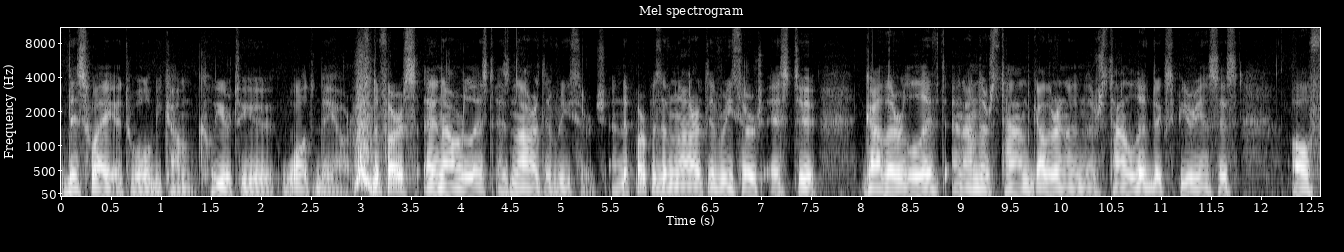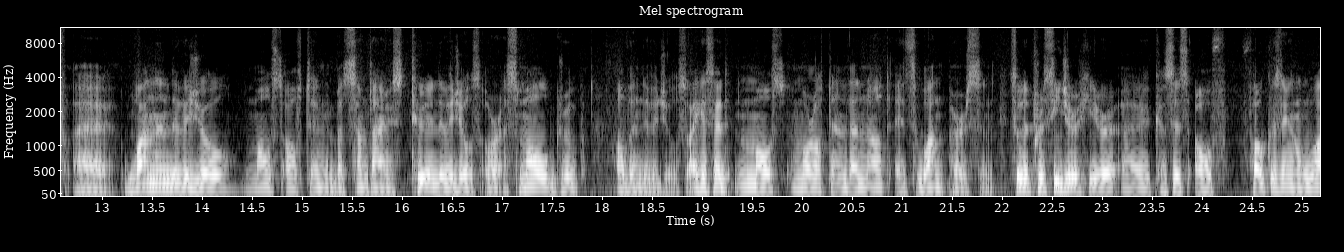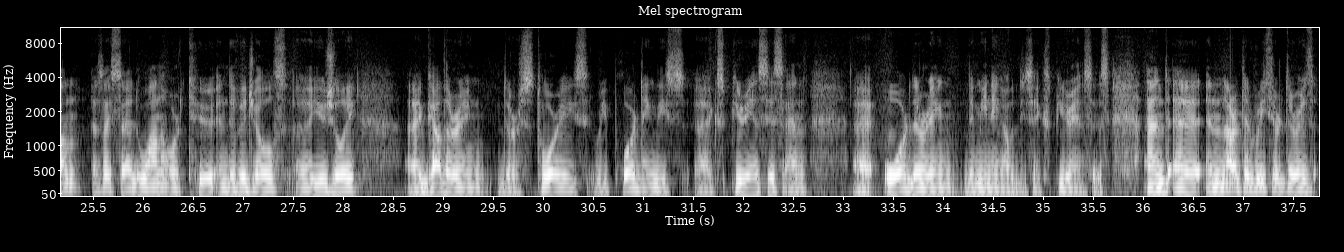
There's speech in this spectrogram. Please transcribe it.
this way it will become clear to you what they are. The first in our list is narrative research. And the purpose of narrative research is to gather lived and understand, gather and understand lived experiences of uh, one individual most often, but sometimes two individuals or a small group of individuals. Like I said, most more often than not, it's one person. So the procedure here uh, consists of focusing on one, as I said, one or two individuals uh, usually gathering their stories, reporting these uh, experiences, and uh, ordering the meaning of these experiences. And in narrative research, there is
